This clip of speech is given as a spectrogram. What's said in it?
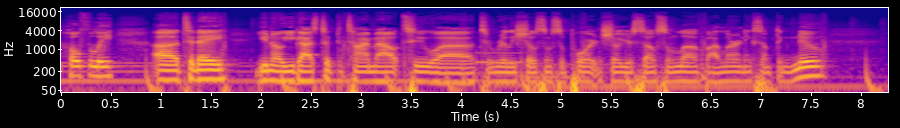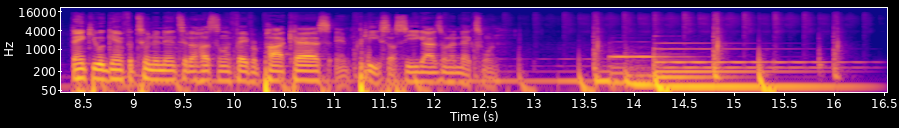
hopefully uh, today you know you guys took the time out to uh, to really show some support and show yourself some love by learning something new. Thank you again for tuning in to the hustle and favor podcast and peace. I'll see you guys on the next one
